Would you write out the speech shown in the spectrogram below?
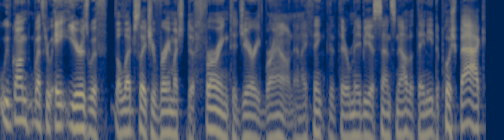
we've gone went through eight years with the legislature very much deferring to Jerry Brown, and I think that there may be a sense now that they need to push back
